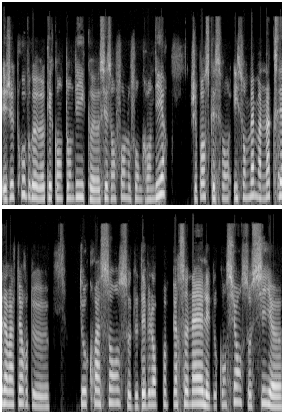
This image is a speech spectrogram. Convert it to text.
Et je trouve que, quand on dit que ces enfants nous font grandir, je pense qu'ils sont, ils sont même un accélérateur de, de croissance, de développement personnel et de conscience aussi, euh,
